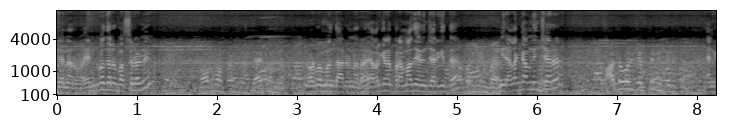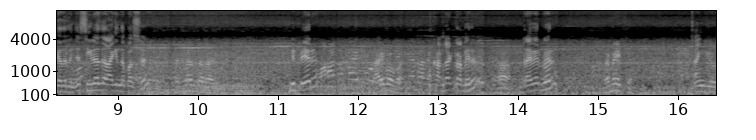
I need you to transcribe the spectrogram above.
జనారు. ఎంతమంది ఉన్నారు బస్సులోని? నూట మంది దాటి ఉన్నారా? ఎవరికైనా ప్రమాదం ఏమైనా జరిగిందా? మీరు ఎలా గమనించారు? ఆటో వాళ్ళు చెప్తే నుంచి. సిగ్నల్ ఆగిందా బస్సు? మీ పేరు? కండక్టర్ పేరు. డ్రైవర్ పేరు? రమేష్. థ్యాంక్ యూ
